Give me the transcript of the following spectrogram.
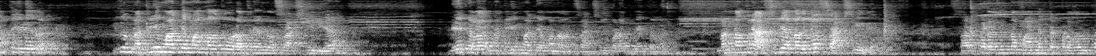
ಅಂತ ಹೇಳಿದ್ದಾರೆ. ಇದು ನಕಲಿ ಮಾಧ್ಯಮ ಅನ್ನೋದಕ್ಕೆ ಅವ್ರ ಹತ್ರ ಏನಾದ್ರು ಸಾಕ್ಷಿ ಇದೆಯಾ? ಬೇಕಲ್ಲ, ನಕಲಿ ಮಾಧ್ಯಮ ಅನ್ನೋದು. ಸಾಕ್ಷಿ ಕೊಡೋಕೆ ಬೇಕಲ್ಲ. ನನ್ನ ಹತ್ರ ಅಸಲಿ ಅನ್ನೋದಕ್ಕೆ ಸಾಕ್ಷಿ ಇದೆ. ಸರ್ಕಾರದಿಂದ ಮಾನ್ಯತೆ ಪಡೆದಂಥ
